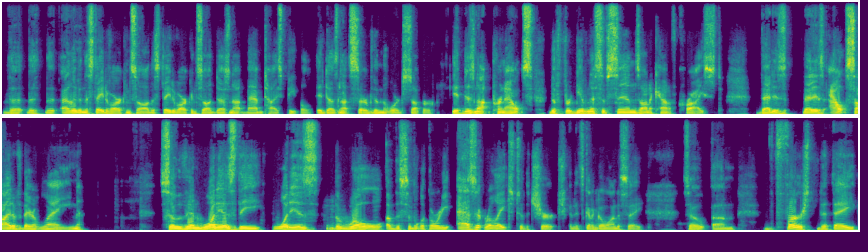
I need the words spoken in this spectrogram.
The, the the I live in the state of Arkansas. The state of Arkansas does not baptize people. It does not serve them the Lord's Supper. It does not pronounce the forgiveness of sins on account of Christ. That is that is outside of their lane. So then what is the what is the role of the civil authority as it relates to the church? And it's going to go on to say, so um, first that they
